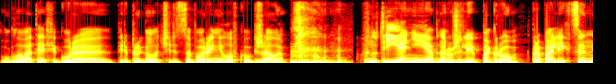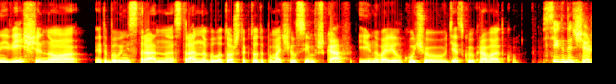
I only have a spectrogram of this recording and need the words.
угловатая фигура перепрыгнула через забор и неловко убежала. Внутри они обнаружили погром. Пропали их ценные вещи, но это было не странно. Странно было то, что кто-то помочился им в шкаф и навалил кучу в детскую кроватку. Signature.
